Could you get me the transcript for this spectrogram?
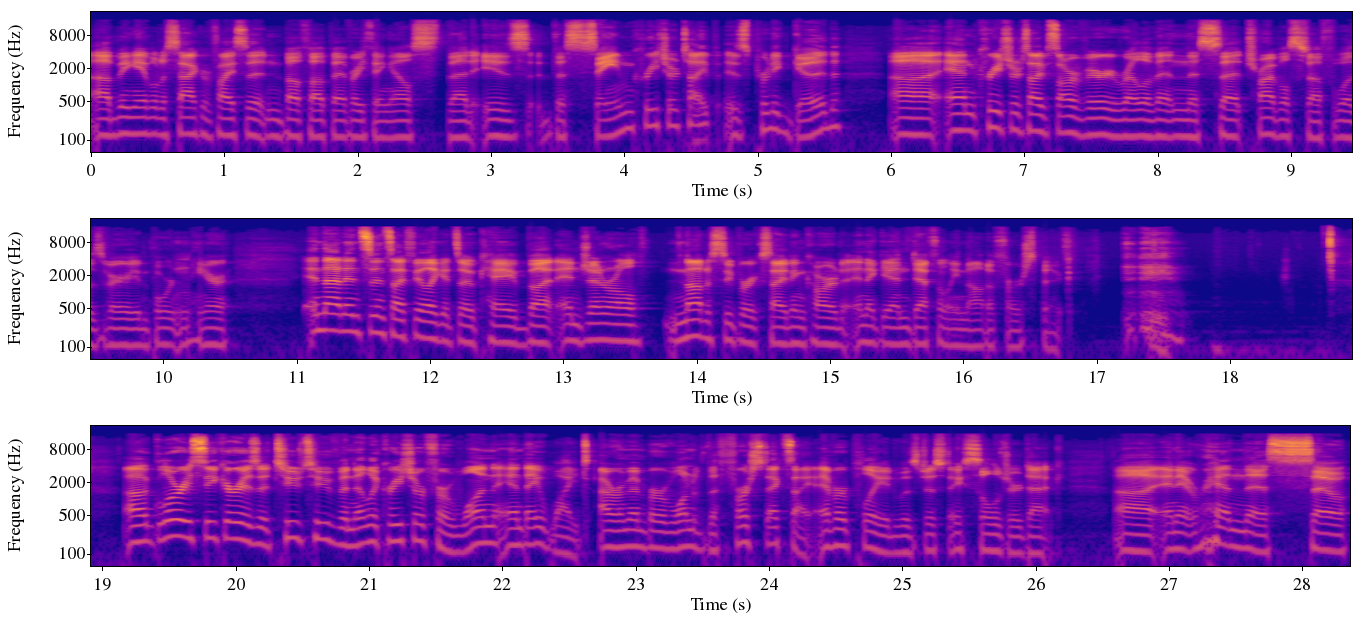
Uh, being able to sacrifice it and buff up everything else that is the same creature type is pretty good. Uh, and creature types are very relevant in this set. Tribal stuff was very important here. In that instance, I feel like it's okay, but in general, not a super exciting card, and again, definitely not a first pick. uh, Glory Seeker is a 2-2 vanilla creature for 1 and a white. I remember one of the first decks I ever played was just a soldier deck, uh, and it ran this, so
